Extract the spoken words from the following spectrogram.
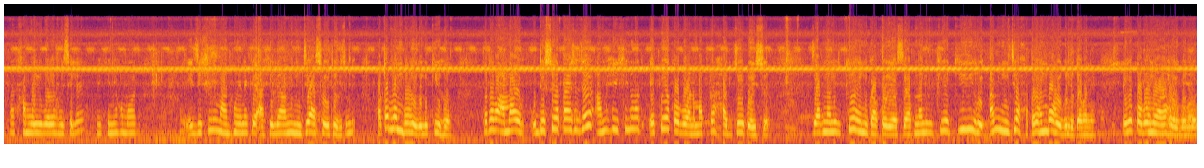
তাত সামৰিবই হৈছিলে। সেইখিনি সময়ত যিখিনি মানুহ এনেকৈ আহিলে আমি নিজে আচৰিত হৈ গৈছোঁ। হতভম্ব হৈ গ'লোঁ কি হ'ল? তথাপি আমাৰ উদ্দেশ্য এটা আছিল যে আমি সেইখিনি সময়ত একোৱে ক'ব নাই মাত্ৰ হাতযোৰ কৰিছোঁ। যে আপোনালোকে কিয় এনেকুৱা কৰি আছে? আপোনালোকে কি কি আমি নিজে হতভম্ব হৈ গ'লোঁ তাৰমানে। একো ক'ব নোৱাৰা হৈ গ'লোঁ।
